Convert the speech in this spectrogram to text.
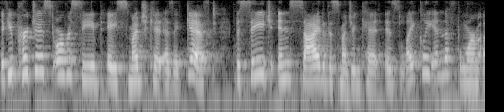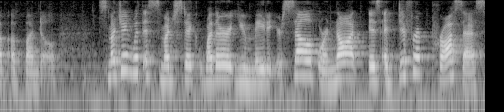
If you purchased or received a smudge kit as a gift, the sage inside of the smudging kit is likely in the form of a bundle. Smudging with a smudge stick, whether you made it yourself or not, is a different process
